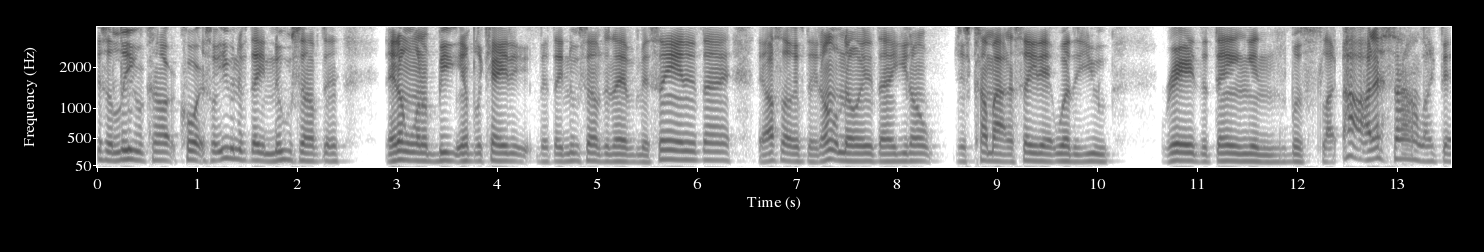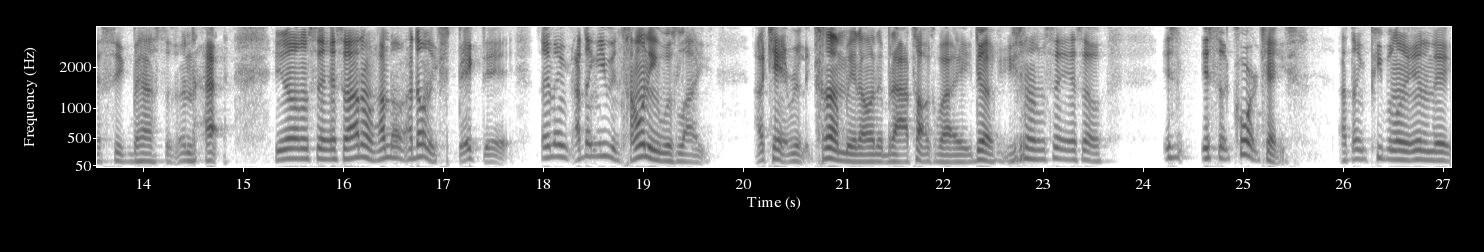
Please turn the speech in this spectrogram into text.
It's a legal court. So even if they knew something, they don't want to be implicated that they knew something they haven't been saying anything. They also, if they don't know anything, you don't just come out and say that whether you read the thing and was like, oh, that sounds like that sick bastard or not. You know what I'm saying? So I don't, I don't, I don't expect that. So I think, I think even Tony was like, I can't really comment on it, but I'll talk about AEW. You know what I'm saying? So it's it's a court case. I think people on the internet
